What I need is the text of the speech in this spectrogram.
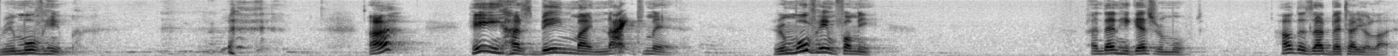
remove him. huh? He has been my nightmare. Remove him for me. And then he gets removed. How does that better your life?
